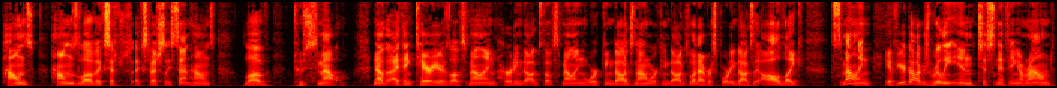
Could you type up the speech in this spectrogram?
Hounds, hounds love, especially scent hounds, love to smell. Now, I think terriers love smelling, herding dogs love smelling, working dogs, non working dogs, whatever, sporting dogs, they all like smelling. If your dog's really into sniffing around,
